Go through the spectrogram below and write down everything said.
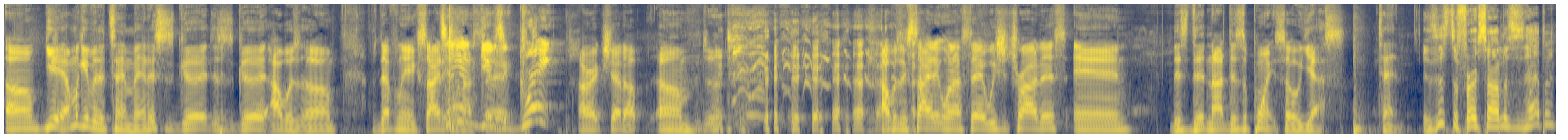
Um, yeah, I'm gonna give it a ten, man. This is good. This is good. I was um I was definitely excited. when I 10 gives said- it great. All right, shut up. Um, I was excited when I said we should try this, and this did not disappoint. So yes, ten. Is this the first time this has happened?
